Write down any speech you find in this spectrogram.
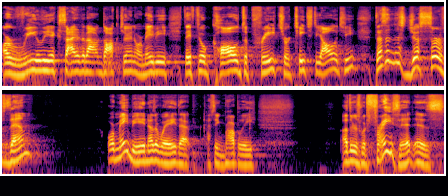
are really excited about doctrine, or maybe they feel called to preach or teach theology. Doesn't this just serve them? Or maybe another way that I think probably others would phrase it is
